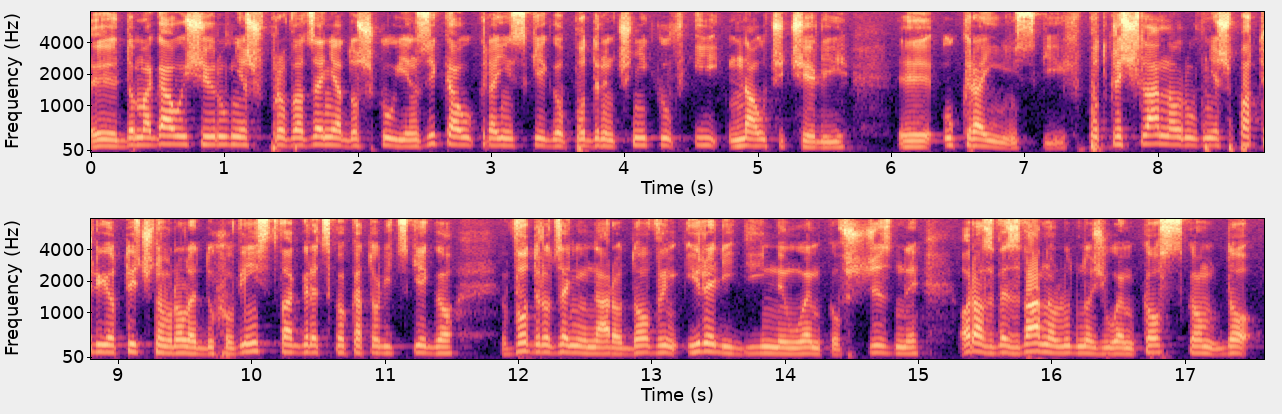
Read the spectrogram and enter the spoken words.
Y, Domagały się również wprowadzenia do szkół języka ukraińskiego, podręczników i nauczycieli ukraińskich. Podkreślano również patriotyczną rolę duchowieństwa grecko-katolickiego w odrodzeniu narodowym i religijnym Łemkowszczyzny oraz wezwano ludność łemkowską do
